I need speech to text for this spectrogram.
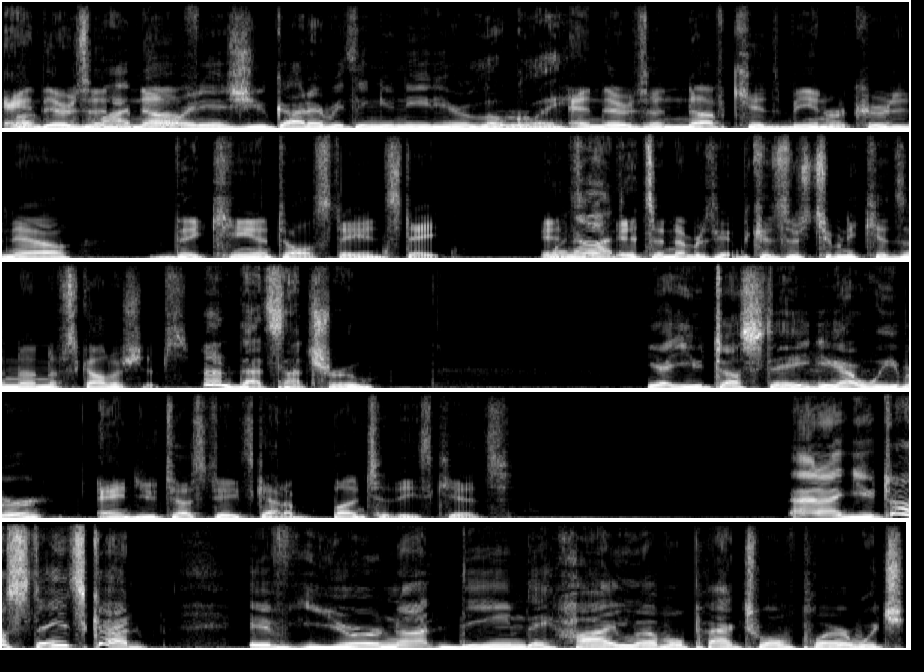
And But there's my enough point is, you got everything you need here locally. and there's enough kids being recruited now. They can't all stay in state. It's, not? It's a numbers game because there's too many kids and not enough scholarships. Uh, That's not true. You got Utah State. You got Weber. And Utah State's got a bunch of these kids. And uh, Utah State's got, if you're not deemed a high level Pac 12 player, which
